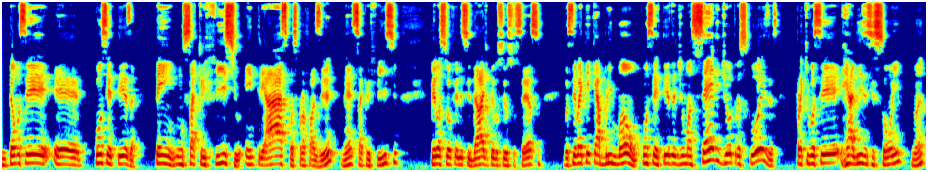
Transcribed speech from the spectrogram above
Então você, é, com certeza, tem um sacrifício, entre aspas, para fazer, né? sacrifício, pela sua felicidade, pelo seu sucesso. Você vai ter que abrir mão, com certeza, de uma série de outras coisas para que você realize esse sonho. Né?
